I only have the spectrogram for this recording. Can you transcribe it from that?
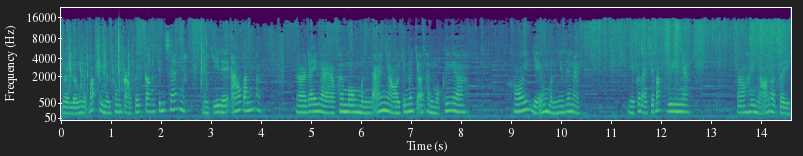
Về lượng bột bắp thì mình không cần phải cân chính xác nha. Mình chỉ để áo bánh thôi. Rồi đây là khoai môn mình đã nhồi cho nó trở thành một cái à, khối dẻo mịn như thế này giờ các bạn sẽ bắt viên nha. To hay nhỏ là tùy.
